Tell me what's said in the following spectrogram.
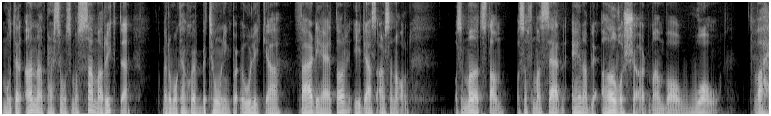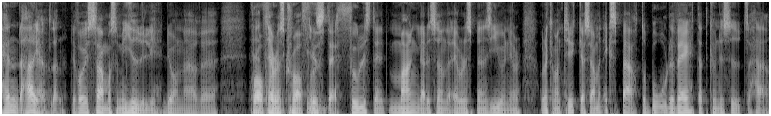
mot en annan person som har samma rykte, men de har kanske betoning på olika färdigheter i deras arsenal. Och så möts de och så får man se att den ena blir överkörd. Man bara wow, vad hände här egentligen? det var ju samma som i juli då när eh, Crawford. Terence Crawford fullständigt manglade sönder Errol Spence Jr. Och då kan man tycka så, ja men experter borde veta att det kunde se ut så här.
